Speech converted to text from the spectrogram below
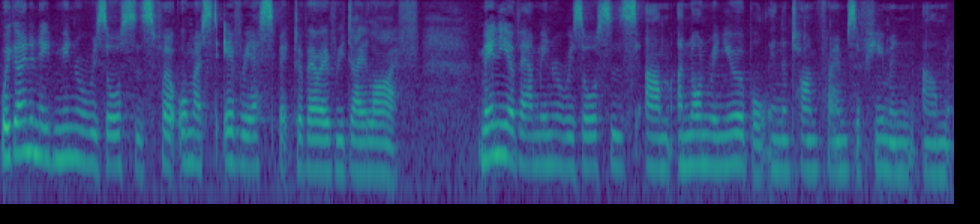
We're going to need mineral resources for almost every aspect of our everyday life. Many of our mineral resources um, are non-renewable in the timeframes of human um,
